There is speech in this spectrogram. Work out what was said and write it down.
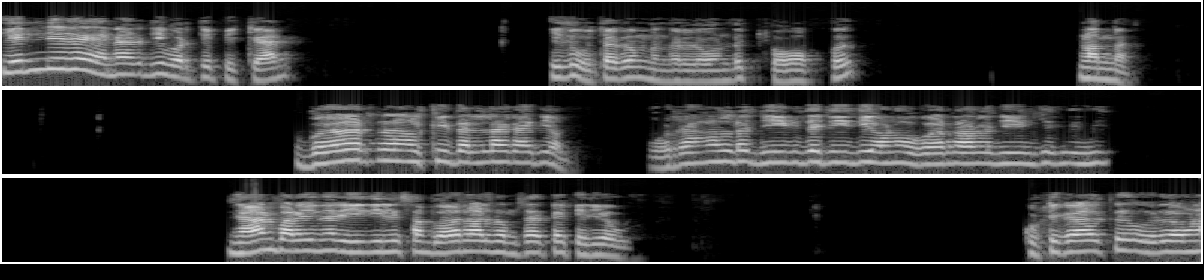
എന്നിലെ എനർജി വർദ്ധിപ്പിക്കാൻ ഇത് ഉതകം എന്നുള്ളതുകൊണ്ട് ചോപ്പ് നന്ന്. വേറൊരാൾക്ക് ഇതല്ല കാര്യം. ഒരാളുടെ ജീവിത രീതിയാണോ വേറൊരാളുടെ ജീവിത രീതി? ഞാൻ പറയുന്ന രീതിയിൽ വേറൊരാൾ സംസാരിച്ചാൽ ശരിയാവും. കുട്ടിക്കാലത്ത് ഒരു തവണ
